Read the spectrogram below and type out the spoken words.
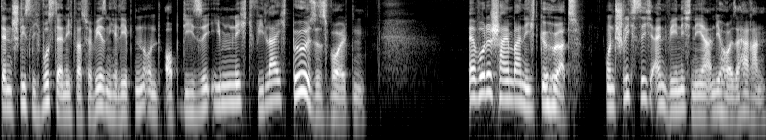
denn schließlich wusste er nicht, was für Wesen hier lebten und ob diese ihm nicht vielleicht Böses wollten. Er wurde scheinbar nicht gehört und schlich sich ein wenig näher an die Häuser heran.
